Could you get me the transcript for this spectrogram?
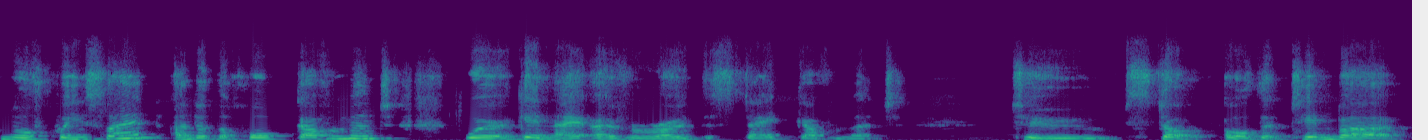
North Queensland under the Hawke government, where again they overrode the state government to stop all the timber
